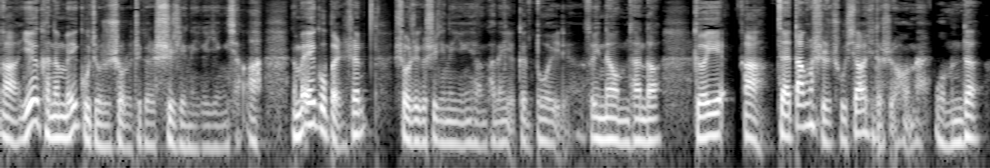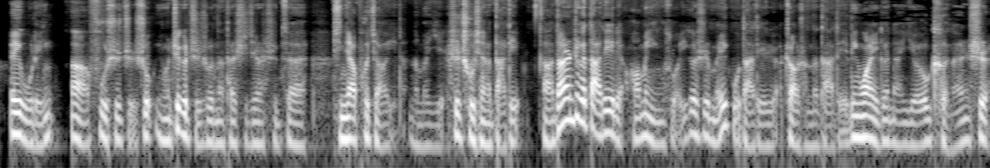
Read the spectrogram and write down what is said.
啊，也有可能美股就是受了这个事情的一个影响啊。那么 A 股本身受这个事情的影响可能也更多一点。所以呢我们看到隔夜啊，在当时出消息的时候呢，我们的 A 五零啊富时指数，因为这个指数呢它实际上是在新加坡交易的，那么也是出现了大跌啊。当然这个大跌两方面因素，一个是美股大跌造成的大跌，另外一个呢也有可能是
